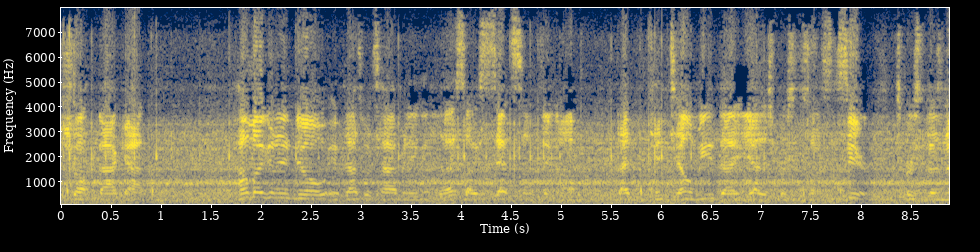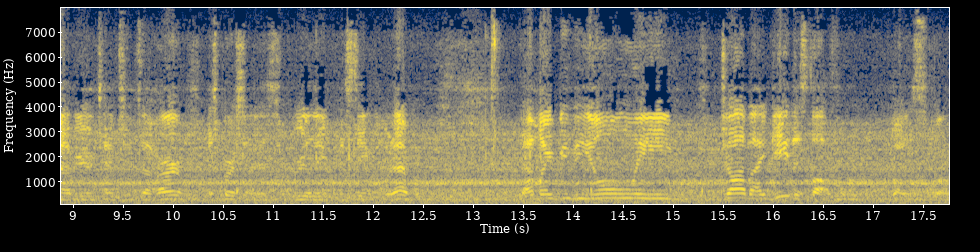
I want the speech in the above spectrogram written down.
shot back at them. How am I going to know if that's what's happening unless I set something up that can tell me that, yeah, this person's not sincere. This person doesn't have your intentions at her. This person is really mistaken, whatever. That might be the only job I gave this thought for. Was, well,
